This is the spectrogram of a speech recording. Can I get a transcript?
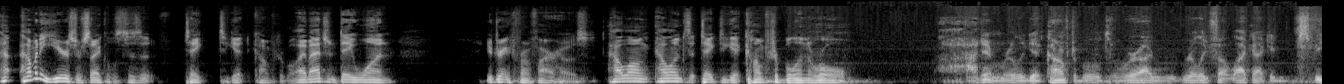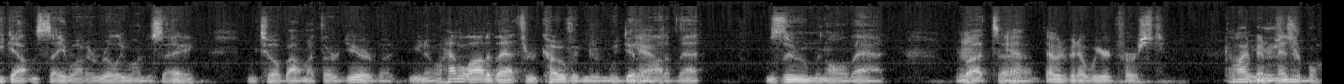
How, how many years or cycles does it take to get comfortable? I imagine day one, you're drinking from a fire hose. How long? How long does it take to get comfortable in the role? I didn't really get comfortable to where I really felt like I could speak out and say what I really wanted to say until about my third year. But you know, had a lot of that through COVID, and we did Yeah. a lot of that Zoom and all that. But uh, that would have been a weird first. Oh, I've been years. miserable.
